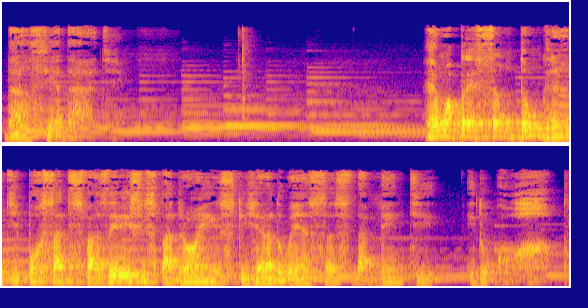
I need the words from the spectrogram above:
da ansiedade? É uma pressão tão grande por satisfazer esses padrões que gera doenças da mente e do corpo.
